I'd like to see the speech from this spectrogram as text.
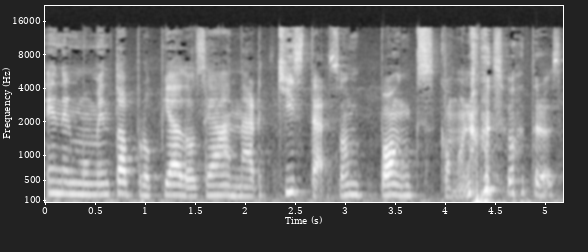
en el momento apropiado, o sea, anarquistas, son punks como nosotros.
